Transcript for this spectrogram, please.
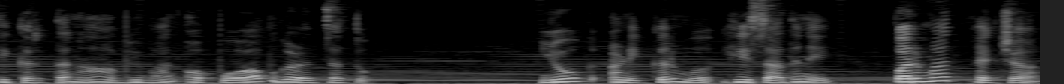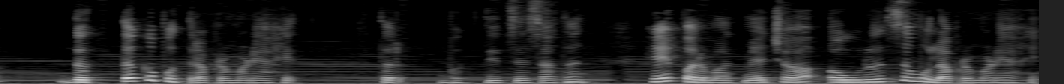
ती करताना अभिमान आपोआप गळत जातो. योग आणि कर्म ही साधने परमात्म्याच्या दत्तक पुत्राप्रमाणे आहेत. तर भक्तीचे साधन हे परमात्म्याच्या औरस मुलाप्रमाणे आहे.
